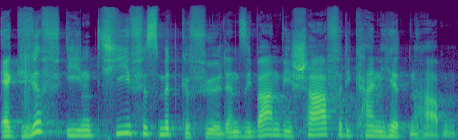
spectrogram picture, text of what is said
ergriff ihn tiefes Mitgefühl, denn sie waren wie Schafe, die keinen Hirten haben.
